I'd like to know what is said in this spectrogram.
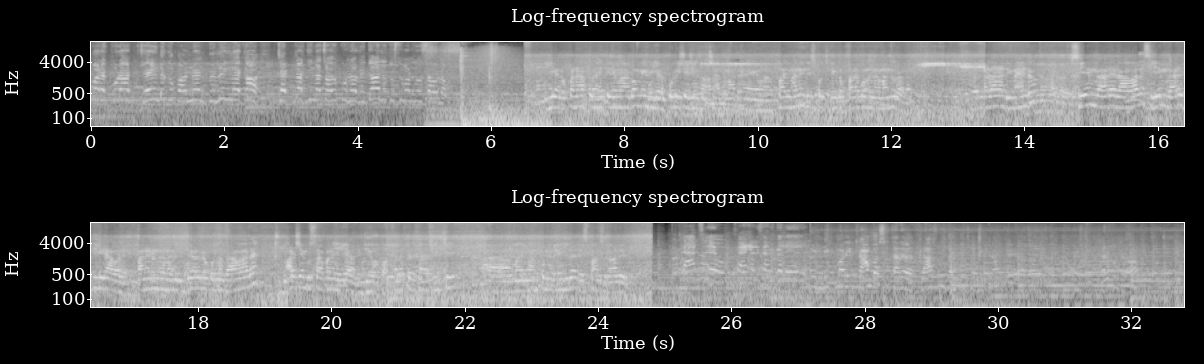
ఇప్పటికి కూడా జైంట్కు permanent building లేక చెట్ల కింద చదువుకున్న విద్యార్థుల దృష్టి మనం చూస్తా ఉన్నాం. ఇయర్ ఉపన్యాసం అయితే ఏమాగో మేము ఇక్కడ పోలీస్ స్టేషన్ వచ్చినంత మాత్రమే పది మందిని తీసుకొచ్చి ఇంకా పదకొండు వందల మంది రావాలి ప్రధాన డిమాండ్ సీఎం గారే రావాలి సీఎం గారే దిగి రావాలి. పన్నెండు వందల మంది విద్యార్థుల కోసం రావాలి ఆడ శంకుస్థాపన చేయాలి. కలెక్టర్ సార్ నుంచి మనం అనుకున్న రేంజ్లో రెస్పాన్స్ రాలేదు. మరి క్యాంపస్ క్లాస్ రూమ్ జరుగుతుందా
